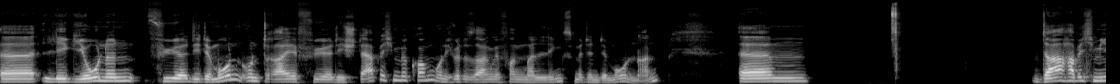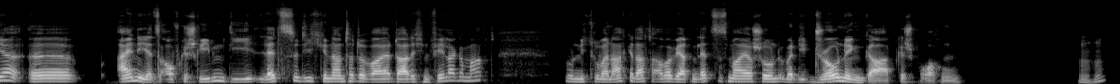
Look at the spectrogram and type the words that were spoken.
äh, Legionen für die Dämonen und drei für die Sterblichen bekommen. Und ich würde sagen, wir fangen mal links mit den Dämonen an. Ähm, da habe ich mir äh, eine jetzt aufgeschrieben. Die letzte, die ich genannt hatte, war, da hatte ich einen Fehler gemacht und nicht drüber nachgedacht. Aber wir hatten letztes Mal ja schon über die Droning Guard gesprochen. Mhm.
